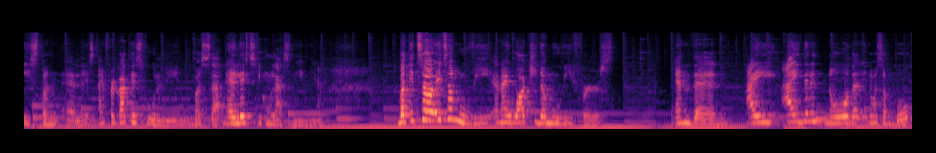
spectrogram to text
Easton Ellis. I forgot his whole name. Basta Ellis yung last name niya. But it's a it's a movie and I watched the movie first. And then I I didn't know that it was a book.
